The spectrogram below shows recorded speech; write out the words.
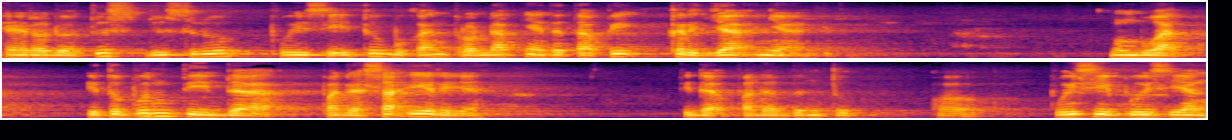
Herodotus justru puisi itu bukan produknya tetapi kerjanya gitu. membuat. Itu pun tidak pada syair ya, tidak pada bentuk oh, puisi-puisi oh, yang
